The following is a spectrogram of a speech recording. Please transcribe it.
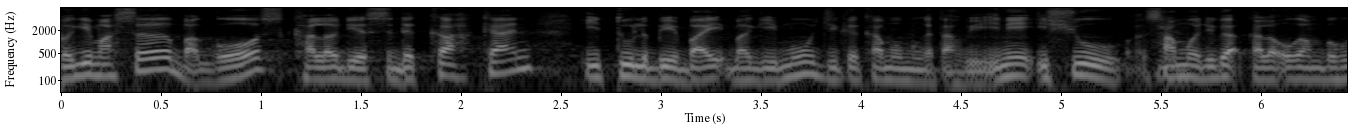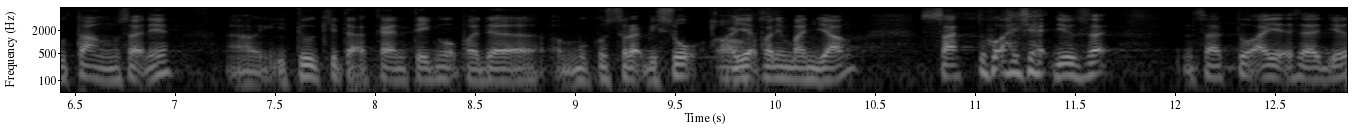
bagi masa bagus. Kalau dia sedekahkan itu lebih baik bagimu jika kamu mengetahui. Ini isu sama ya. juga kalau orang berhutang ustaz ya. Uh, itu kita akan tengok pada muka surat besok oh. ayat paling panjang. Satu ayat je ustaz. Satu ayat saja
